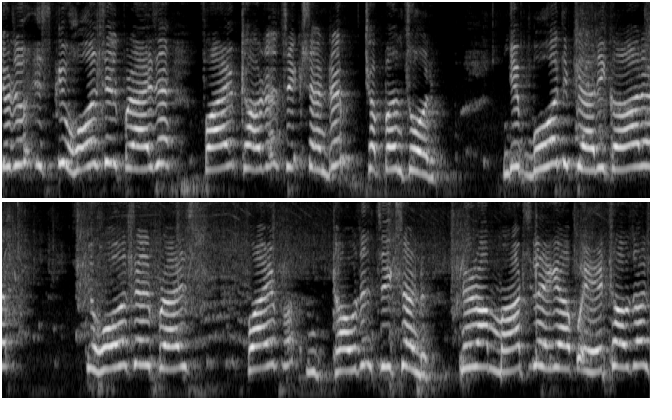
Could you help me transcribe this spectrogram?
जो जो इसकी होलसेल प्राइस है फाइव थाउज़ेंड सिक्स हंड्रेड छप्पन सौ ये बहुत ही प्यारी कार है इसकी wholesale price five thousand six hundred लेकिन आप मार्च लेंगे, आपको एट थाउज़ेंड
